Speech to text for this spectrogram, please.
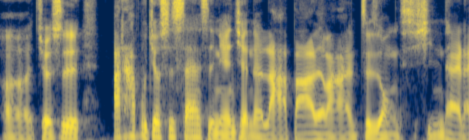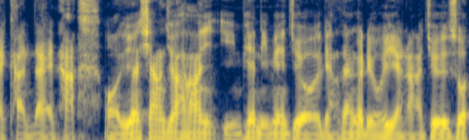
呃就是。啊，它不就是三十年前的喇叭的吗？这种心态来看待它哦，你要像就好像影片里面就有两三个留言啊，就是说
